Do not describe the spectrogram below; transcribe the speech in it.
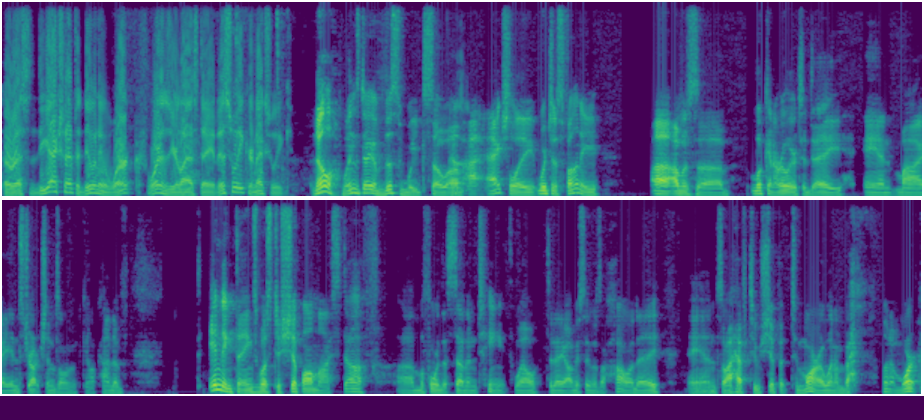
the rest. Of, do you actually have to do any work? When is your last day? This week or next week? No, Wednesday of this week. So um, I actually, which is funny, uh, I was uh, looking earlier today, and my instructions on you know kind of ending things was to ship all my stuff uh, before the seventeenth. Well, today obviously was a holiday, and so I have to ship it tomorrow when I'm back when I'm work.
